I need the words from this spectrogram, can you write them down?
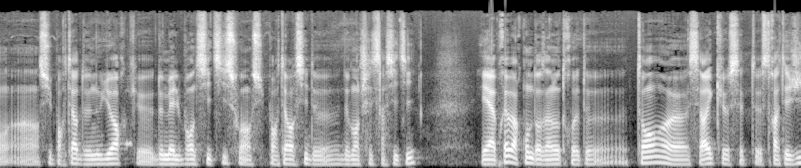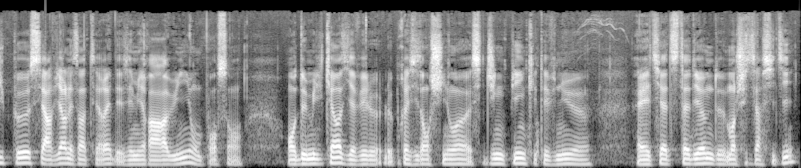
un, supporter de New York, euh, de Melbourne City, soit un supporter aussi de, Manchester City. Et après, par contre, dans un autre temps, c'est vrai que cette stratégie peut servir les intérêts des Émirats arabes unis. On pense en, en 2015, il y avait le, président chinois Xi Jinping qui était venu à l'Etihad Stadium de Manchester City.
